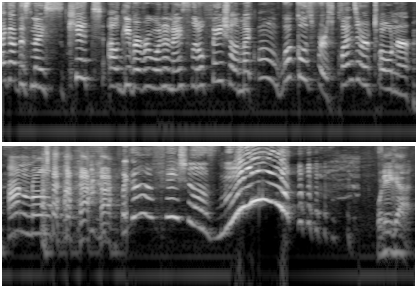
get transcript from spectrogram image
I got this nice kit. I'll give everyone a nice little facial. I'm like, mm, what goes first, cleanser or toner? I don't know. like, oh, facials. What do you got?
